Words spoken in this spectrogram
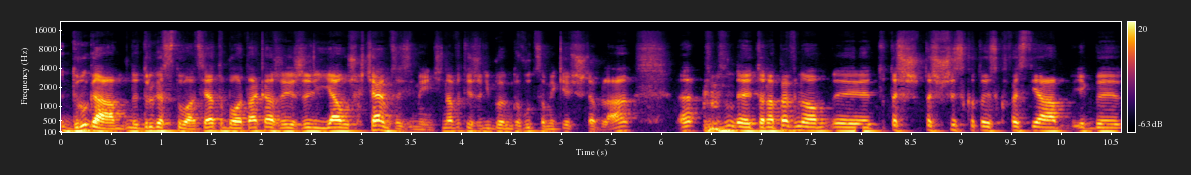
Druga, druga sytuacja to była taka, że jeżeli ja już chciałem coś zmienić, nawet jeżeli byłem dowódcą jakiegoś szczebla, to na pewno y, to też, też wszystko to jest kwestia jakby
